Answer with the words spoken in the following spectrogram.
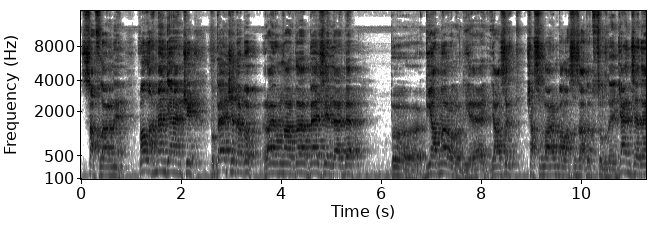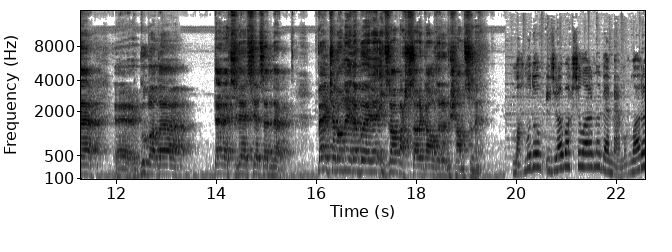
Saflarını. Vallahi mən deyirəm ki, bu bəlkə də bu rayonlarda, bəzi yerlərdə bu qiyamlar olur deyə yazıq kasıbların balası zadı tutuldu. Gəncədə, e, Qubada, Dəvəçidə, Siyasəndə. Bəlkə də ona elə bu elə icra başçıları qaldırırmış hamısını. Mahmudov icra başçılarını və məmurları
